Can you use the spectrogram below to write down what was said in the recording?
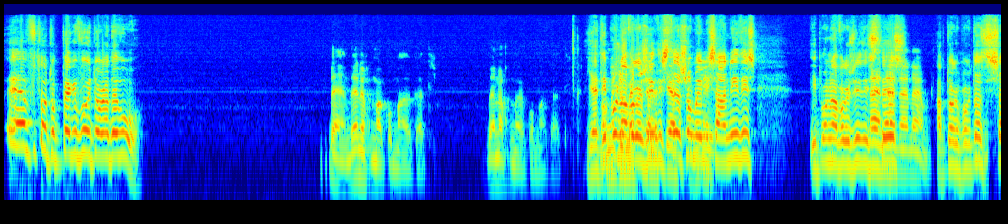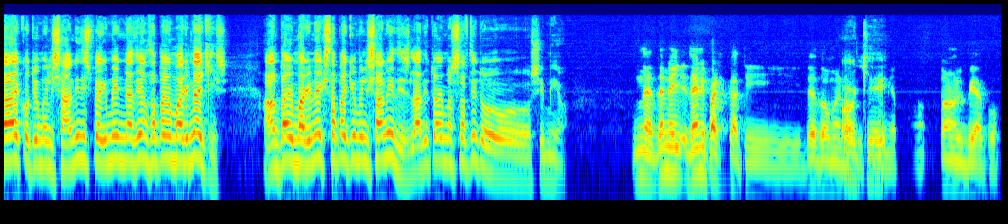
Ε, αυτό το περιβόητο ραντεβού. Ναι, δεν έχουμε ακόμα κάτι. Δεν έχουμε ακόμα κάτι. Γιατί είπε ο Νομίζω μέχρι Ναυροζίδη τελευταία χθε ο στιγμή- Μελισανίδη. Είπε ο Ναυροζίδη Ναι, χθε ναι, ναι, ναι. από το ρεπορτάζ της ΑΕΚ ότι ο Μελισανίδης περιμένει να δει αν θα πάει ο Μαρινάκης. Αν πάει ο Μαρινάκης θα πάει και ο Μελισανίδης. Δηλαδή τώρα είμαστε σε αυτό το σημείο. Ναι, δεν, δεν υπάρχει κάτι δεδομένο αυτή τη Οκ. στιγμή από τον Ολυμπιακό.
